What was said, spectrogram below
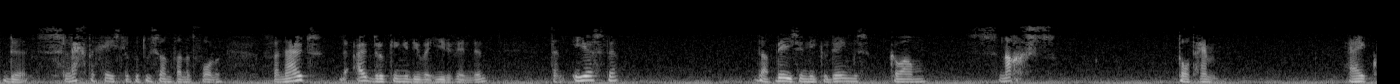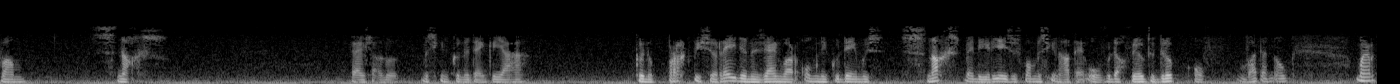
de slechte geestelijke toestand van het volk, vanuit de uitdrukkingen die we hier vinden. Ten eerste dat deze Nicodemus kwam s'nachts tot hem. Hij kwam s'nachts. Wij zouden misschien kunnen denken, ja, kunnen praktische redenen zijn waarom Nicodemus s'nachts bij de Heer Jezus kwam. Misschien had hij overdag veel te druk of wat dan ook. Maar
